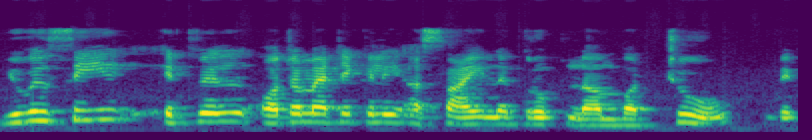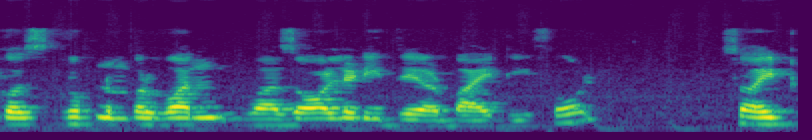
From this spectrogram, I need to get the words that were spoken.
You will see it will automatically assign a group number 2 because group number 1 was already there by default. So it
